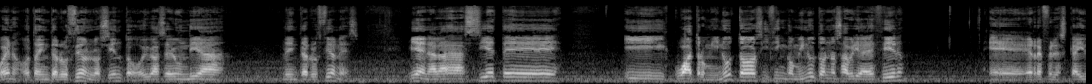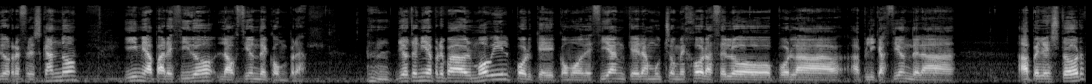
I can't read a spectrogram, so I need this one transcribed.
Bueno, otra interrupción, lo siento. Hoy va a ser un día de interrupciones. Bien, a las 7 y 4 minutos y 5 minutos, no sabría decir, eh, he refrescado, refrescando y me ha aparecido la opción de compra. Yo tenía preparado el móvil porque como decían que era mucho mejor hacerlo por la aplicación de la Apple Store,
